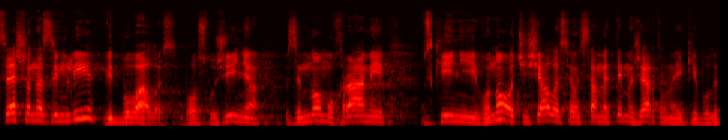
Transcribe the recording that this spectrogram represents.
Все, що на землі відбувалось, богослужіння в земному храмі, в скинії, воно очищалося саме тими жертвами, які були,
